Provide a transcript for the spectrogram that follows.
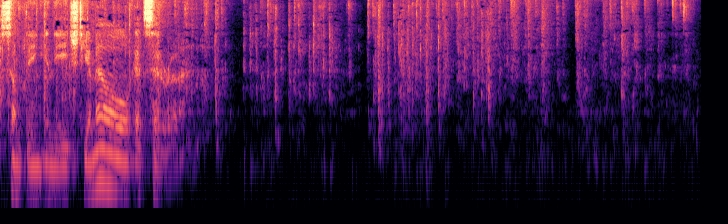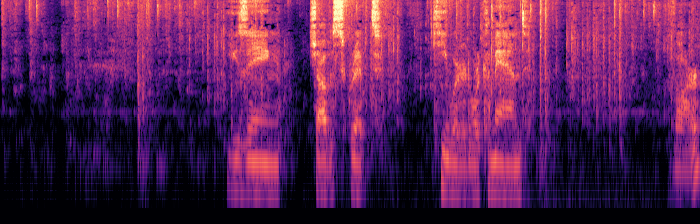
something in the HTML, etc. using JavaScript keyword or command var.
